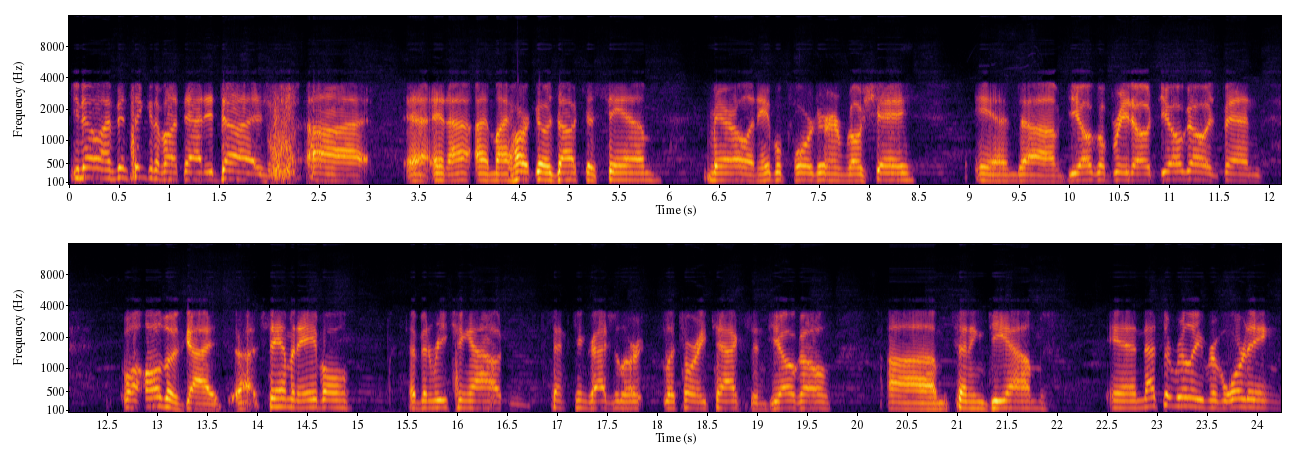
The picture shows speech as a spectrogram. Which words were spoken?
You know, I've been thinking about that. It does. Uh, and, I, and my heart goes out to Sam, Merrill, and Abel Porter and Roche and um, Diogo Brito. Diogo has been, well, all those guys, uh, Sam and Abel have been reaching out and sent congratulatory texts, and Diogo um, sending DMs. And that's a really rewarding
